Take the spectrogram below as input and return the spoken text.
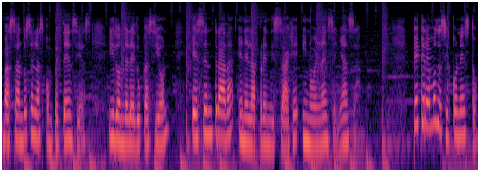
basándose en las competencias y donde la educación es centrada en el aprendizaje y no en la enseñanza. ¿Qué queremos decir con esto?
